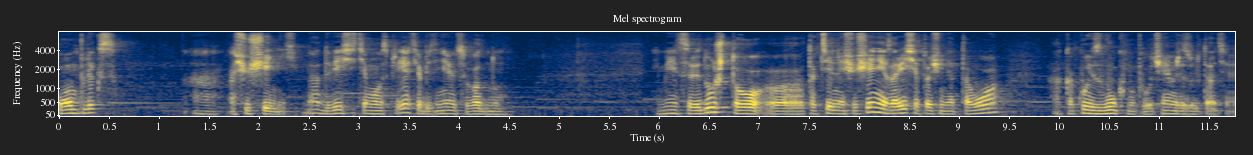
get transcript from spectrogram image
комплекс а, ощущений. Да? Две системы восприятия объединяются в одну. Имеется в виду, что э, тактильные ощущения зависят очень от того, а какой звук мы получаем в результате.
